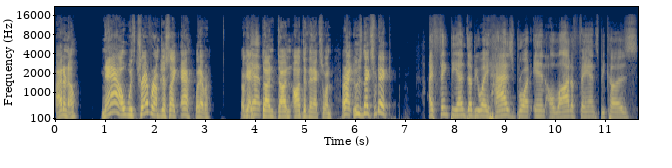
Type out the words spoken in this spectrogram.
I don't know. Now with Trevor, I'm just like, eh, whatever. Okay, yeah. done, done. On to the next one. All right, who's next for Nick? I think the NWA has brought in a lot of fans because,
